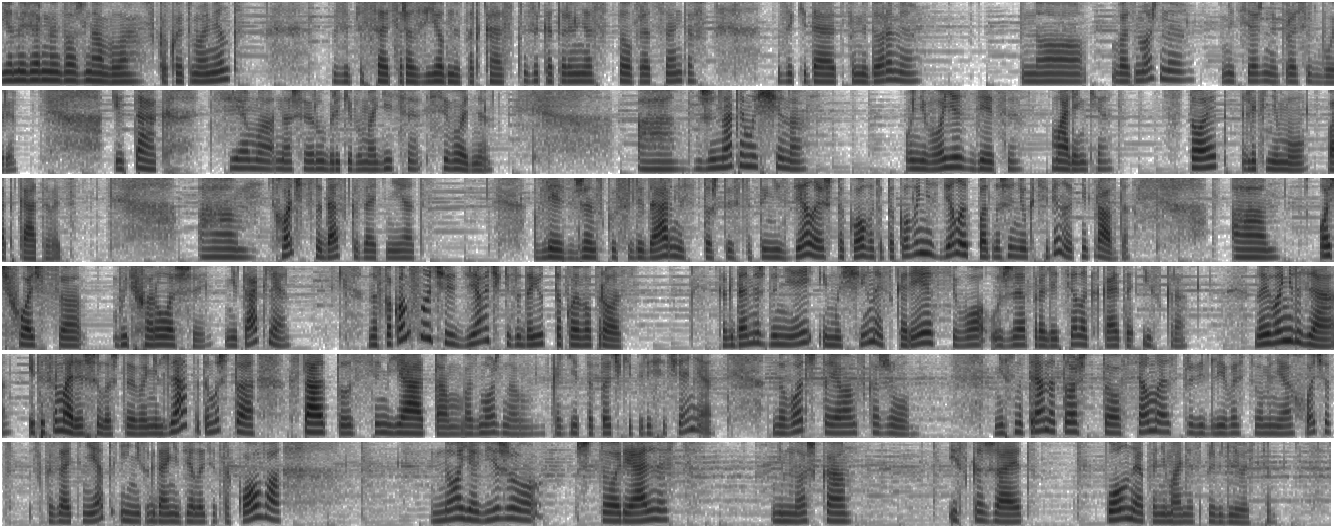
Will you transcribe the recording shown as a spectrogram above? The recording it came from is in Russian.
Я, наверное, должна была в какой-то момент записать разъемный подкаст, за который меня сто процентов закидают помидорами. Но, возможно, мятежный просит бури. Итак, тема нашей рубрики «Помогите» сегодня. А, женатый мужчина. У него есть дети, маленькие. Стоит ли к нему подкатывать? А, хочется, да, сказать нет, влезть в женскую солидарность, в то, что если ты не сделаешь такого, то такого не сделают по отношению к тебе, но это неправда. А, очень хочется быть хорошей, не так ли? Но в каком случае девочки задают такой вопрос? Когда между ней и мужчиной, скорее всего, уже пролетела какая-то искра но его нельзя. И ты сама решила, что его нельзя, потому что статус, семья, там, возможно, какие-то точки пересечения. Но вот что я вам скажу. Несмотря на то, что вся моя справедливость во мне хочет сказать нет и никогда не делайте такого, но я вижу, что реальность немножко искажает полное понимание справедливости.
